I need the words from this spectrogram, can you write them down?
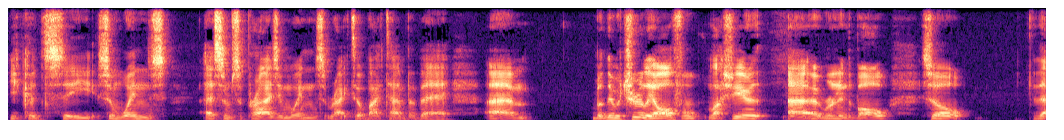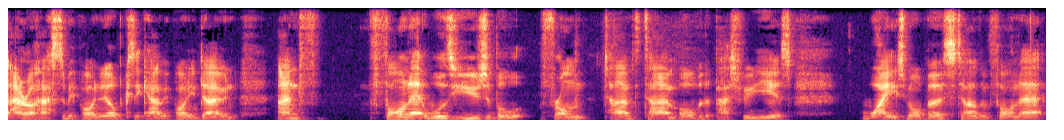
you could see some wins, uh, some surprising wins racked up by Tampa Bay. Um, but they were truly awful last year uh, at running the ball. So the arrow has to be pointing up because it can't be pointing down. And F- Fournette was usable from time to time over the past few years. White is more versatile than Fournette,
